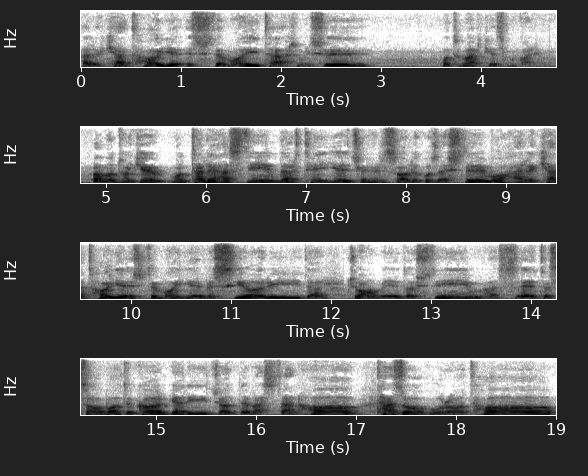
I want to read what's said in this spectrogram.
حرکت های اجتماعی طرح میشه متمرکز می‌کنیم. همونطور که مطلع هستیم در طی چهل سال گذشته ما حرکت های اجتماعی بسیاری در جامعه داشتیم. از اعتصابات کارگری جاده بستن ها تظاهرات ها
